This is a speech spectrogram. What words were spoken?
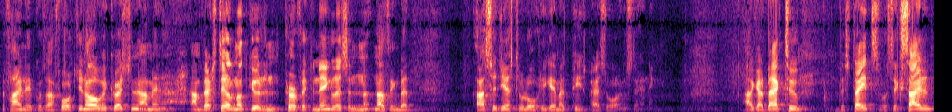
And finally, because I thought, you know, the question, I mean, I'm very, still not good and perfect in English and no, nothing, but I yes to the Lord. He gave me peace past all understanding. I got back to the States, was excited.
